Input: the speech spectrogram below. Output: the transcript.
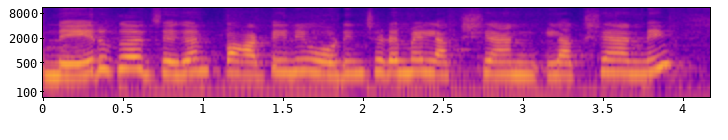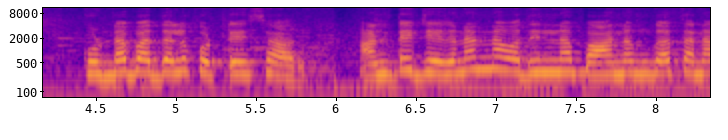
నేరుగా జగన్ పార్టీని ఓడించడమే లక్ష్యాన్ని లక్ష్యాన్ని కుండబద్దలు కొట్టేశారు. అంటే జగనన్న వదిలిన బాణంగా తన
